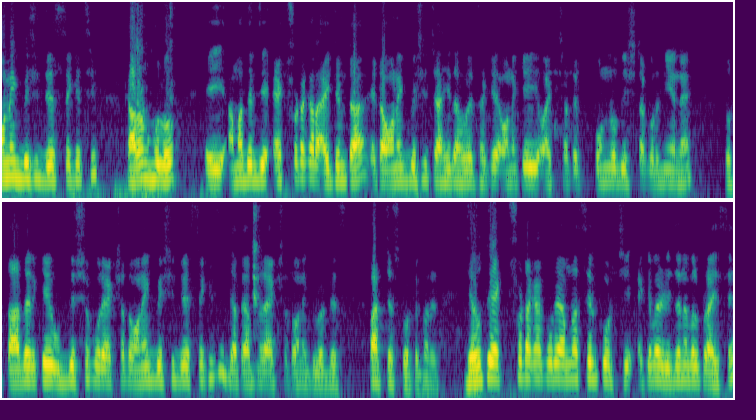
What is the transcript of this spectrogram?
অনেক বেশি ড্রেস রেখেছি। কারণ হলো এই আমাদের যে একশো টাকার আইটেমটা এটা অনেক বেশি চাহিদা হয়ে থাকে। অনেকেই একসাথে পনেরো বিশটা করে নিয়ে নেয়। তো তাদেরকে উদ্দেশ্য করে একসাথে অনেক বেশি ড্রেস রেখেছি যাতে আপনারা একসাথে অনেকগুলো ড্রেস পারচেস করতে পারেন। যেহেতু একশো টাকা করে আমরা সেল করছি একেবারে রিজনেবল প্রাইসে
